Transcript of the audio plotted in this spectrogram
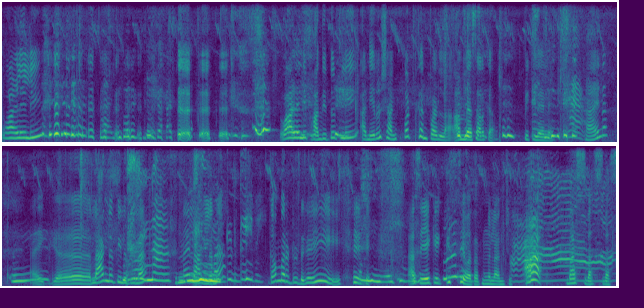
वाळलेली? वाळलेली फांदी तुटली आणि ऋषांक पटकन पडला आंब्यासारखा पिकलेले. आहे ना? ऐक लागलं तिला तुला? नाही लागलं ना. कंबर तुट गई. असे एक एक किस्से होतात मुलांचे. आ! बस बस बस.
